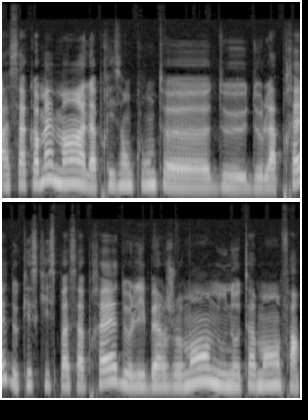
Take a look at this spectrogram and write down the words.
à ça quand même, hein, à la prise en compte euh, de, l'après, de qu'est-ce qui se passe après, de l'hébergement. Nous, notamment, enfin,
